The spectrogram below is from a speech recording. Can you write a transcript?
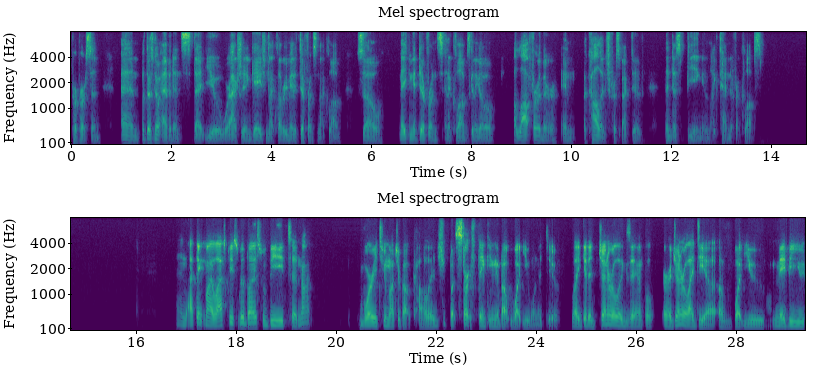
per person, and but there's no evidence that you were actually engaged in that club or you made a difference in that club. So making a difference in a club is going to go a lot further in a college perspective than just being in like ten different clubs. And I think my last piece of advice would be to not worry too much about college, but start thinking about what you want to do. Like get a general example or a general idea of what you maybe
